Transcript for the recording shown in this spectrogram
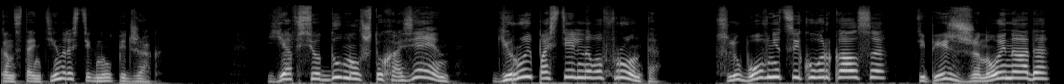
Константин расстегнул пиджак. «Я все думал, что хозяин — герой постельного фронта. С любовницей кувыркался, теперь с женой надо.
